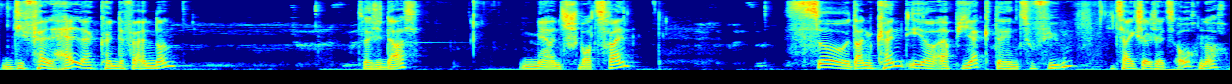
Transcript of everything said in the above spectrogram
Die Fellhelle könnt ihr verändern. Solche das. Mehr ins Schwarz rein. So, dann könnt ihr Objekte hinzufügen. Die zeige ich euch jetzt auch noch.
